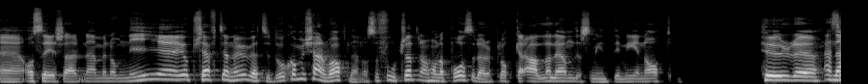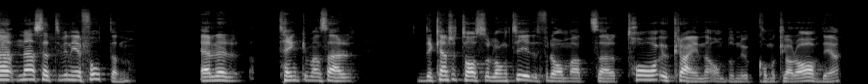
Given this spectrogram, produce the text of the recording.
Eh, och säger så här, nej men om ni är uppkäftiga nu, vet du, då kommer kärnvapnen. Och så fortsätter de hålla på så där och plockar alla länder som inte är med i NATO. Hur, eh, Alltså- när, när sätter vi ner foten? Eller tänker man så här, det kanske tar så lång tid för dem att så här, ta Ukraina om de nu kommer klara av det.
